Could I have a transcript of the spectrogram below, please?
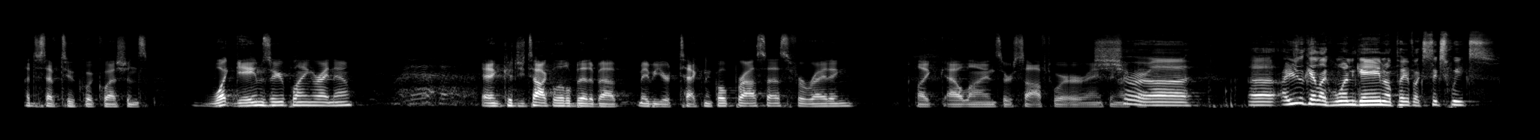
I just have two quick questions. What games are you playing right now? And could you talk a little bit about maybe your technical process for writing, like outlines or software or anything Sure. like Uh, uh, I usually get like one game. I'll play it for like six weeks,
